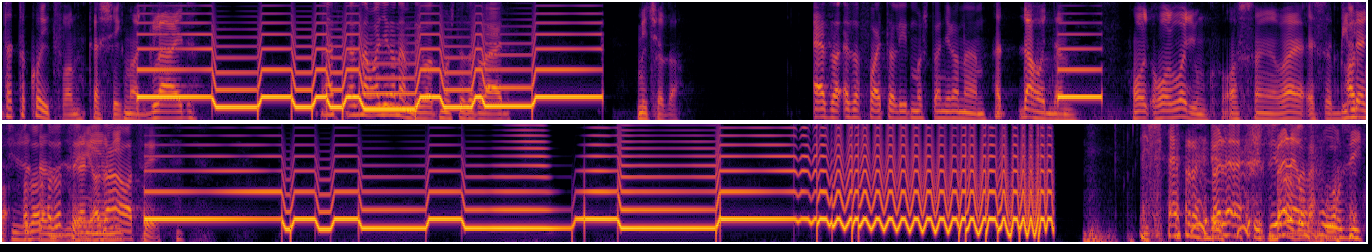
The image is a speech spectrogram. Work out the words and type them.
tehát akkor itt van, tessék, nagy glide. Ez, ez nem annyira nem divat most ez a glide. Micsoda? Ez a, ez a fajta lead most annyira nem. Hát dehogy nem. Hol, hol vagyunk? Azt mondja, várj, ez a Az, az, billentyűzet, az, az a C, az. A a C. És erre bele, és a- beleufózik.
